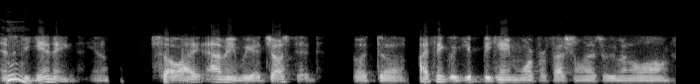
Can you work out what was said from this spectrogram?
in hmm. the beginning, you know. So I, I mean, we adjusted, but uh, I think we became more professional as we went along.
